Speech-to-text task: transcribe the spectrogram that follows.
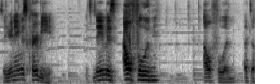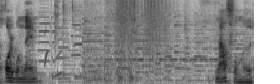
So your name is Kirby. Its name is Elfilin. Elfilin. That's a horrible name. Mouthful mode.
